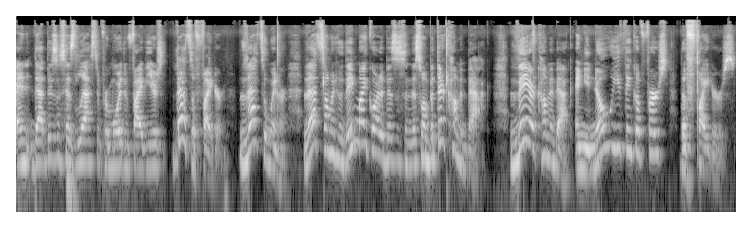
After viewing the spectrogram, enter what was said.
and that business has lasted for more than five years, that's a fighter. That's a winner. That's someone who they might go out of business in this one, but they're coming back. They are coming back. And you know who you think of first? The fighters.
